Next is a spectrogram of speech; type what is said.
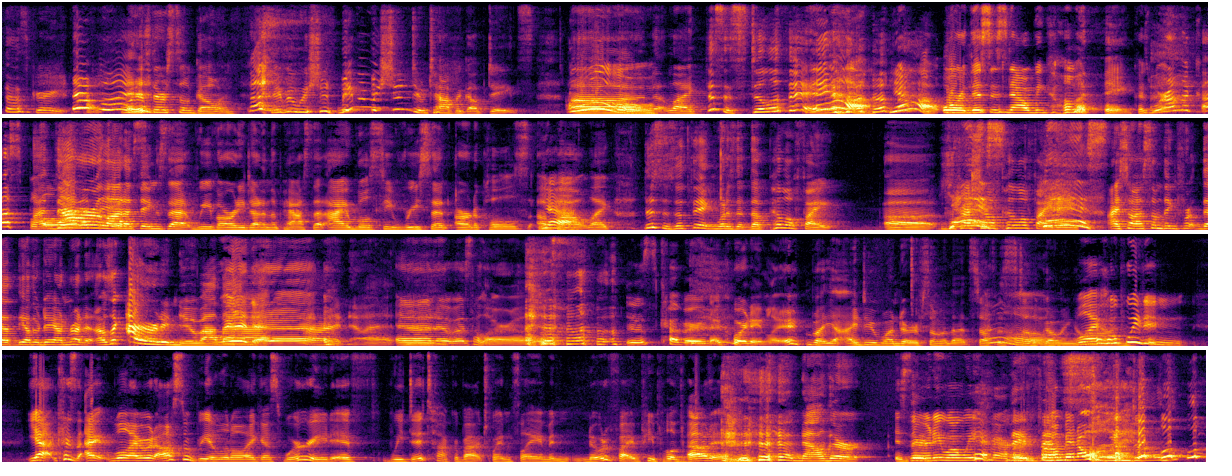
That's great. That was. What if they're still going? Maybe we should. Maybe we should do topic updates. Ooh. On, like this is still a thing. Yeah, yeah. Or this has now become a thing because we're on the cusp Uh, there are a lot of things. that we've already done in the past that I will see recent articles about. Yeah. Like this is a thing. What is it? The pillow fight. Uh, professional pillow fighting. Yes! I saw something for that the other day on Reddit. I was like, I already knew about We that. did it. I already knew it. and it was hilarious. it was covered accordingly. But yeah, I do wonder if some of that stuff is still Oh. going well, on. Well, I hope we didn't. Yeah, because I well, I would also be a little, I guess, worried if we did talk about twin flame and notify people about it. now they're Is there anyone we haven't heard from in a while?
